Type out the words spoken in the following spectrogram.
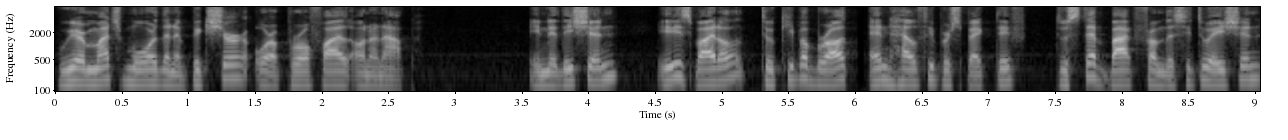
We are much more than a picture or a profile on an app. In addition, it is vital to keep a broad and healthy perspective to step back from the situation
